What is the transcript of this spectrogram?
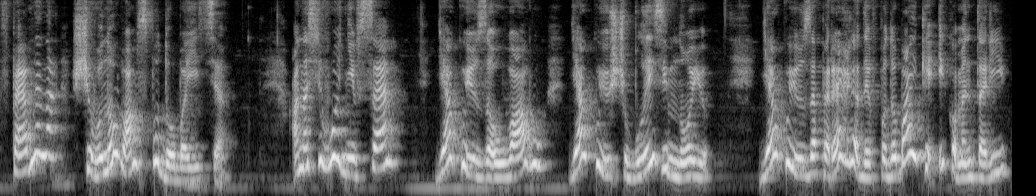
Впевнена, що воно вам сподобається. А на сьогодні все. Дякую за увагу, дякую, що були зі мною. Дякую за перегляди, вподобайки і коментарі.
